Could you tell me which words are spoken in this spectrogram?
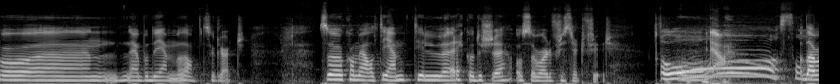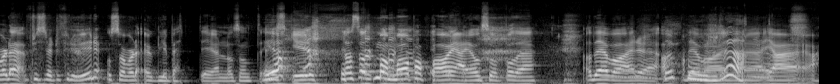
på, uh, Når jeg bodde hjemme, da, så klart. Så kom jeg alltid hjem til rekke og dusje, og så var det Frustrerte fruer. Ja. Og da var det Frustrerte fruer, og så var det Ugly Betty eller noe sånt. Jeg husker, Da satt mamma og pappa og jeg og så på det. Og det var, ah, det var koselig, da. eh, ja, ja, ja.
